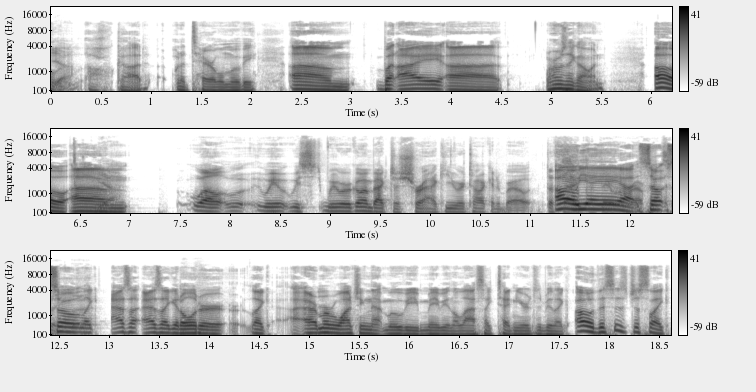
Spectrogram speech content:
Yeah. oh god, what a terrible movie. Um but I uh where was I going? Oh, um well, we we we were going back to Shrek. You were talking about the. Oh yeah, yeah, yeah. So so like as I, as I get older, like I I remember watching that movie maybe in the last like ten years and be like, oh, this is just like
